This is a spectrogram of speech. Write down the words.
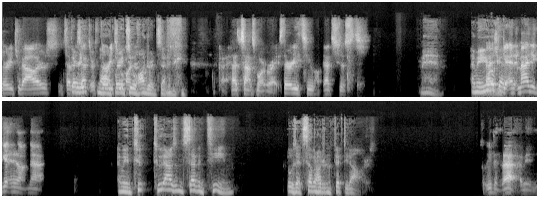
$32.70 Thirty or no, 32 thirty-two hundred seventy. Okay, that sounds more right. 32 That's just. Man, I mean, you look Imagine at. getting, imagine getting it on that. I mean, two, 2017, it was at seven hundred and fifty dollars. So even that, I mean,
